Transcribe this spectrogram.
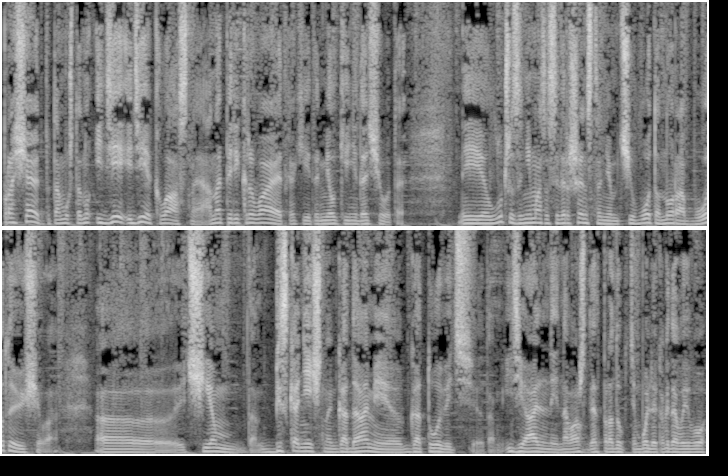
прощают, потому что ну, идея, идея классная, она перекрывает какие-то мелкие недочеты. И лучше заниматься совершенствованием чего-то, но работающего, э, чем там, бесконечно годами готовить там, идеальный, на ваш взгляд, продукт. Тем более, когда вы его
